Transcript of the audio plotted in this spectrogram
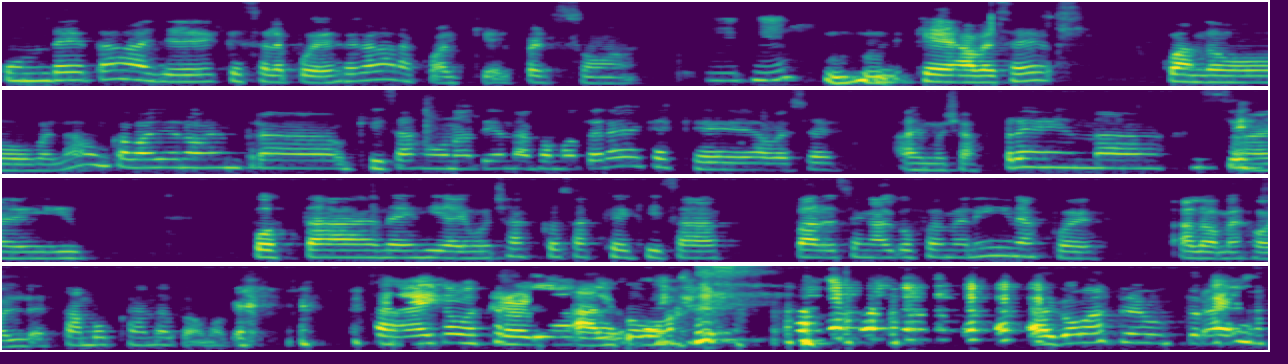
un detalle que se le puede regalar a cualquier persona. Que a veces cuando ¿verdad? un caballero entra quizás a una tienda como Tere, que es que a veces hay muchas prendas, hay postales y hay muchas cosas que quizás parecen algo femeninas, pues a lo mejor le están buscando como que... Están ahí como algo, algo más neutral. Están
